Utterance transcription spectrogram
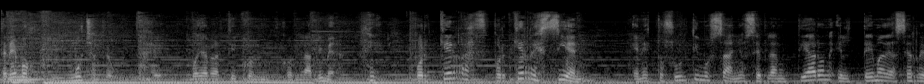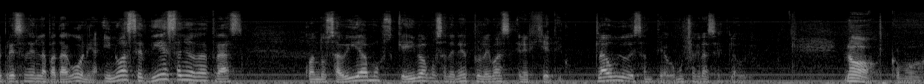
Tenemos muchas preguntas. eh. Voy a partir con, con la primera. ¿Por qué, raz- ¿Por qué recién, en estos últimos años, se plantearon el tema de hacer represas en la Patagonia y no hace 10 años atrás, cuando sabíamos que íbamos a tener problemas energéticos? Claudio de Santiago. Muchas gracias, Claudio. No, como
